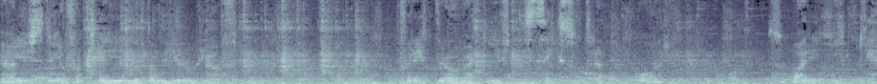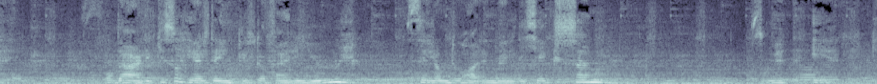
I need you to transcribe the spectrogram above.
Jeg har lyst til å fortelle litt om julaften. For etter å ha vært gift i 36 år, så bare gikk jeg. Og da er det ikke så helt enkelt å feire jul, selv om du har en veldig kjekk sønn som heter Erik.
